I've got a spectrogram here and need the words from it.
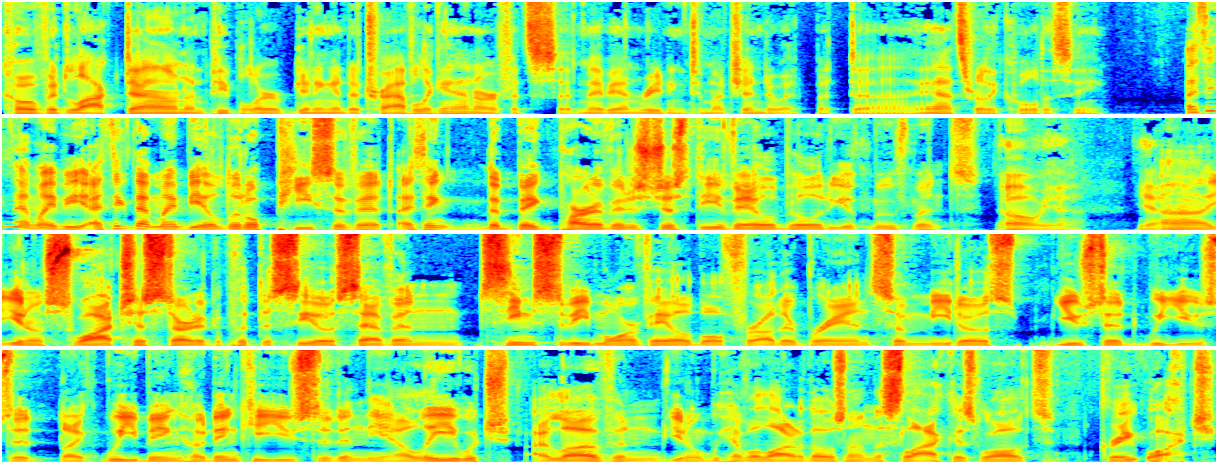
COVID lockdown and people are getting into travel again, or if it's maybe I'm reading too much into it. But uh, yeah, it's really cool to see. I think that might be. I think that might be a little piece of it. I think the big part of it is just the availability of movements. Oh yeah, yeah, Uh, you know, Swatch has started to put the C07 seems to be more available for other brands. So Midos used it. We used it. Like we being Hodinkee used it in the LE, which I love, and you know we have a lot of those on the Slack as well. It's a great watch.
